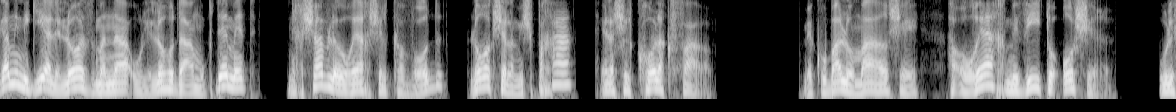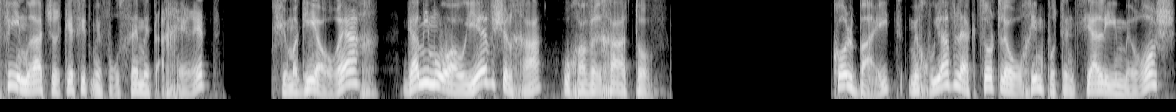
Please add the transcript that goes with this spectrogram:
גם אם הגיע ללא הזמנה וללא הודעה מוקדמת, נחשב לאורח של כבוד, לא רק של המשפחה, אלא של כל הכפר. מקובל לומר שהאורח מביא איתו אושר, ולפי אמרה צ'רקסית מפורסמת אחרת, כשמגיע אורח, גם אם הוא האויב שלך, הוא חברך הטוב. כל בית מחויב להקצות לאורחים פוטנציאליים מראש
